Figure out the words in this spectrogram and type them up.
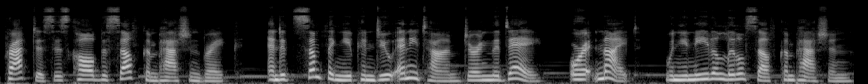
practice is called the self-compassion break, and it's something you can do anytime during the day or at night when you need a little self-compassion.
